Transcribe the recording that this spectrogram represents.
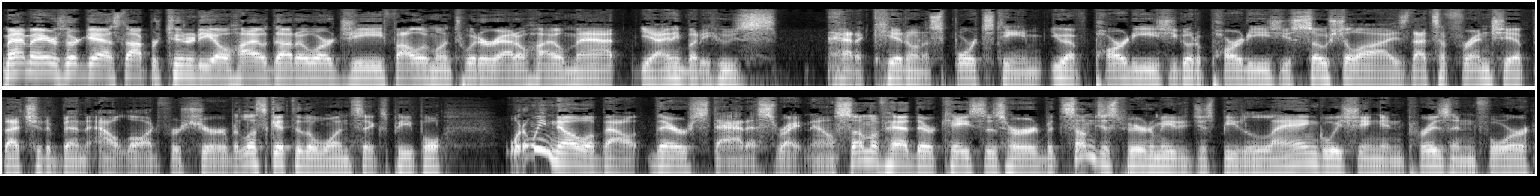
Matt Mayer's our guest. OpportunityOhio.org. Follow him on Twitter at Ohio Matt. Yeah, anybody who's had a kid on a sports team, you have parties, you go to parties, you socialize. That's a friendship. That should have been outlawed for sure. But let's get to the one six people. What do we know about their status right now? Some have had their cases heard, but some just appear to me to just be languishing in prison for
